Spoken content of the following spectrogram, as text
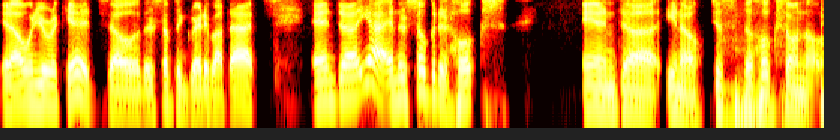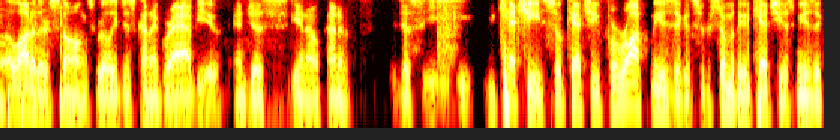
you know, when you were a kid. So there's something great about that and uh, yeah, and they're so good at hooks, and uh, you know, just the hooks on a lot of their songs really just kind of grab you and just you know, kind of just catchy, so catchy for rock music. It's some of the catchiest music,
